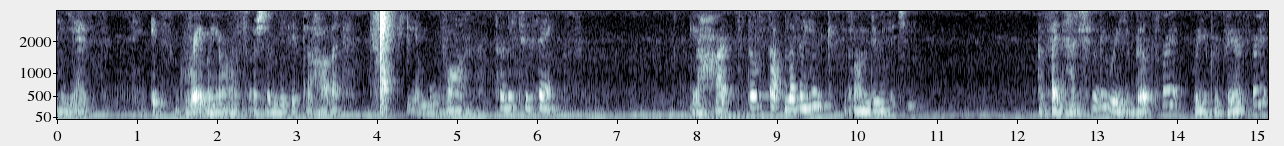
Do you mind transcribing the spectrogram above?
And yes, it's great when you're on social media to holler, drop here and move on. It's only two things. Your heart still stopped loving him because he found you was a cheat. And financially, were you built for it? Were you prepared for it?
